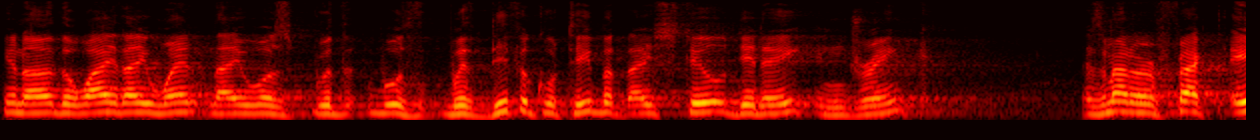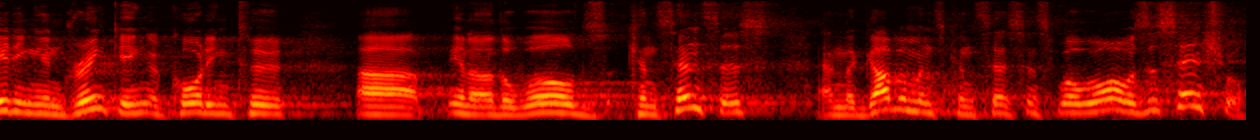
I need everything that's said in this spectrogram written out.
you know, the way they went. They was with, with, with difficulty, but they still did eat and drink. As a matter of fact, eating and drinking, according to uh, you know, the world's consensus and the government's consensus, well, what was essential?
